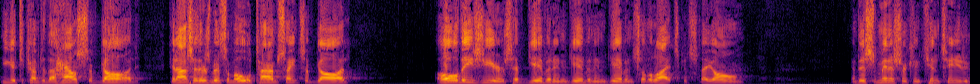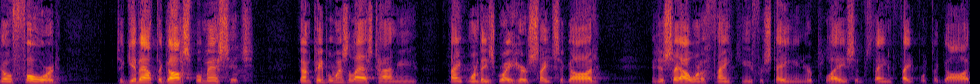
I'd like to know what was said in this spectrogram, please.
you get to come to the house of God. Can I say there's been some old time saints of God all these years have given and given and given so the lights could stay on. And this minister can continue to go forward to give out the gospel message. Young people, when's the last time you thank one of these gray haired saints of God and just say, I want to thank you for staying in your place and staying faithful to God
